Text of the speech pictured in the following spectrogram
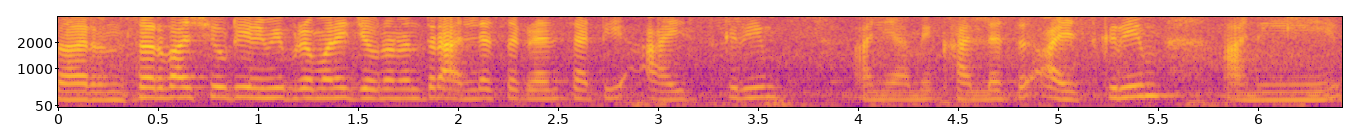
तर सर्वात शेवटी नेहमीप्रमाणे जेवणानंतर आणल्या सगळ्यांसाठी आईस्क्रीम आणि आम्ही खाल्ल्यास आईस्क्रीम. आणि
